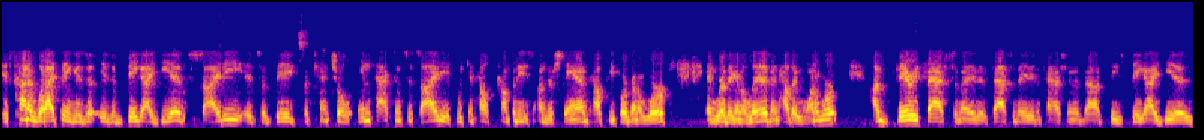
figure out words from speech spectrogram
is kind of what I think is a, is a big idea in society. It's a big potential impact in society if we can help companies understand how people are going to work and where they're going to live and how they want to work. I'm very fascinated, fascinated and passionate about these big ideas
